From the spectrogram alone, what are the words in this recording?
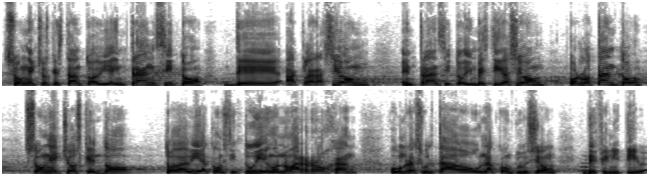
son hechos que están todavía en tránsito de aclaración, en tránsito de investigación, por lo tanto, son hechos que no todavía constituyen o no arrojan un resultado o una conclusión definitiva.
